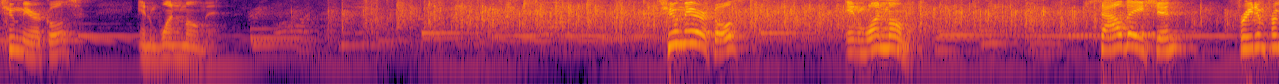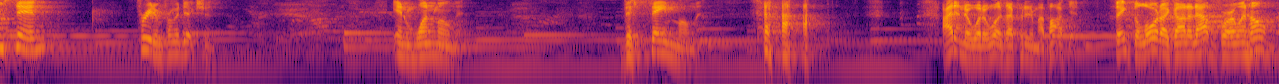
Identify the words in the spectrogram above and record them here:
two miracles in one moment. Two miracles in one moment salvation, freedom from sin, freedom from addiction. In one moment. The same moment. I didn't know what it was. I put it in my pocket. Thank the Lord I got it out before I went home.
